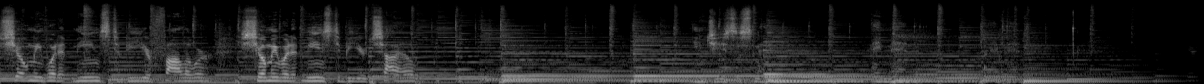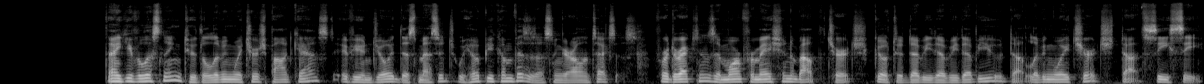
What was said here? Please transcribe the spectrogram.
Show me what it means to be your follower. Show me what it means to be your child. In Jesus' name, amen. Amen. Thank you for listening to the Living Way Church podcast. If you enjoyed this message, we hope you come visit us in Garland, Texas. For directions and more information about the church, go to www.livingwaychurch.cc.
